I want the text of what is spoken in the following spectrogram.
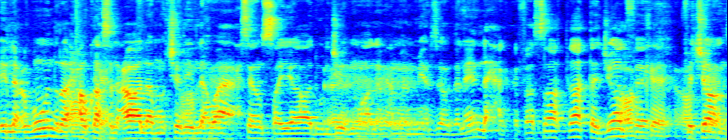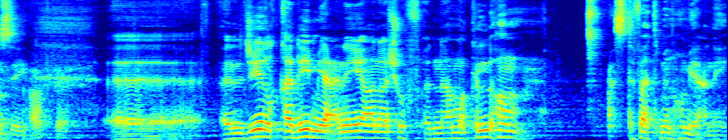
يلعبون راحوا okay. كاس العالم وكذي اللي هو okay. حسين الصياد والجيل إيه. ماله محمد ميرزا وذلين لحقت فصار ثلاث اجيال في, في okay. تشانسي okay آه الجيل القديم يعني أنا أشوف انهم كلهم استفدت منهم يعني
